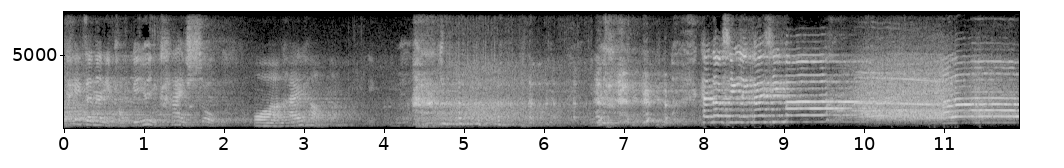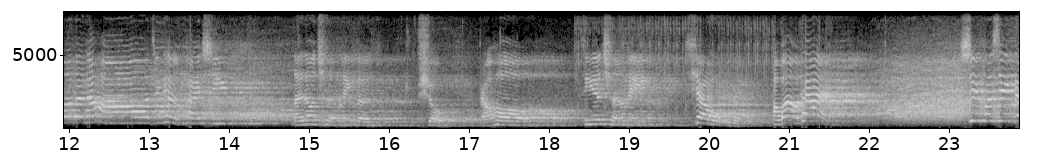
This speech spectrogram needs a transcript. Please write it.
配站在你旁边，因为你太瘦了。我还好 看到心灵开心吗？Hello，大家好，今天很开心来到陈琳的主秀，然后今天陈琳跳舞好不好看？性不性感？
